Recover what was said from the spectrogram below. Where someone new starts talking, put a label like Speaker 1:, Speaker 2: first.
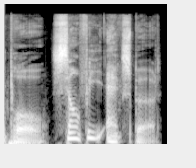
Speaker 1: Oppo Selfie Expert.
